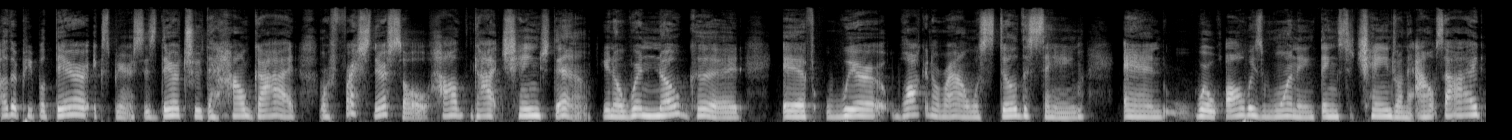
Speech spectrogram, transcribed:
other people their experiences, their truth and how God refreshed their soul, how God changed them. You know, we're no good if we're walking around we're still the same and we're always wanting things to change on the outside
